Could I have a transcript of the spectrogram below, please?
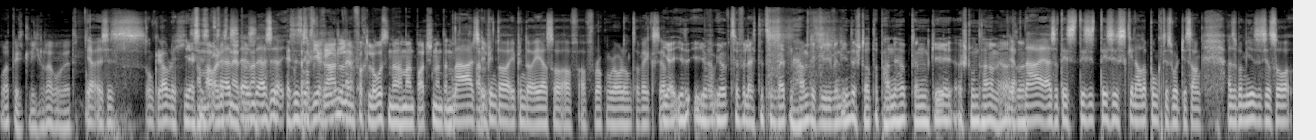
Vorbildlich, oder Robert? Ja, es ist unglaublich. Ja, es haben ist wir alles es, nicht, es, es, es, Es ist also wir radeln einfach los und dann haben wir einen Batschen und dann. Nein, also ich bin, da, ich bin da eher so auf, auf Rock'n'Roll unterwegs. Ja. Ja, ihr, ihr, Ja. ihr habt ja vielleicht jetzt einen weiten Heimweg, wie wenn ich in der Stadt eine Panne habe, dann gehe ich eine Stunde heim. Ja, Ja, also, nein, also das, das, ist, das ist genau der Punkt, das wollte ich sagen. Also bei mir ist es ja so,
